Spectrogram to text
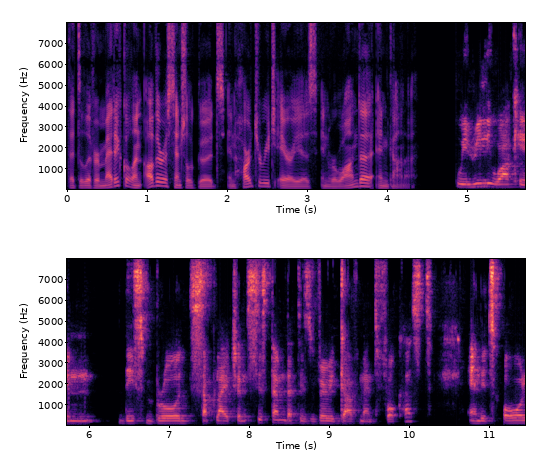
that deliver medical and other essential goods in hard to reach areas in Rwanda and Ghana we really work in this broad supply chain system that is very government focused. And it's all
